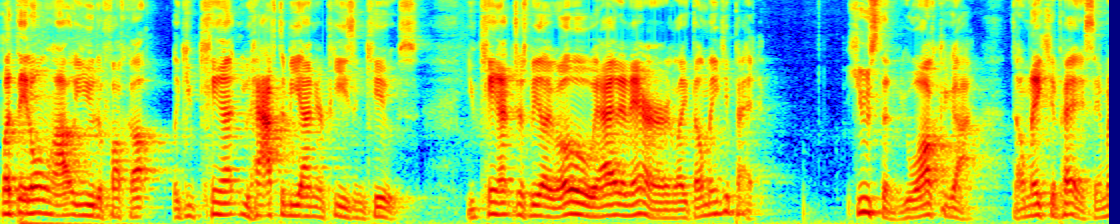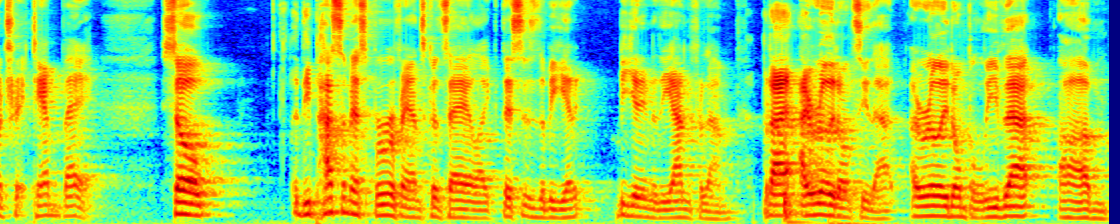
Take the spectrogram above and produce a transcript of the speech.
but they don't allow you to fuck up. Like you can't, you have to be on your P's and Q's. You can't just be like, oh, I had an error. Like they'll make you pay. Houston, you walk a guy, they'll make you pay. Same with Tampa Bay. So the pessimist Brewer fans could say like this is the beginning beginning of the end for them. But I, I really don't see that. I really don't believe that. Um,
